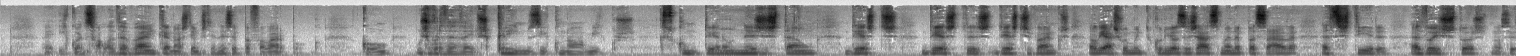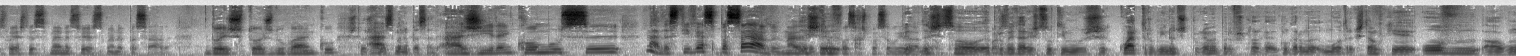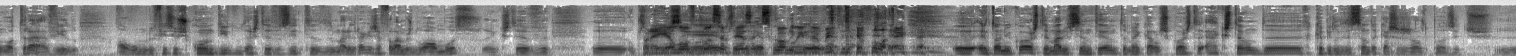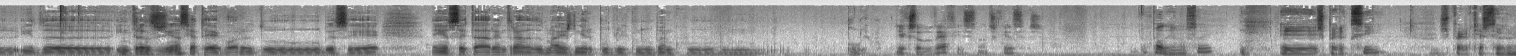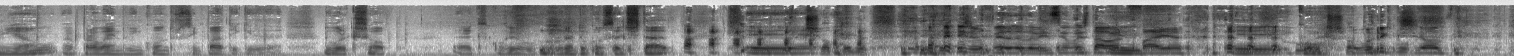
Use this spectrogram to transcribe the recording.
E quando se fala da banca, nós temos tendência para falar pouco com os verdadeiros crimes económicos que se cometeram na gestão destes, destes, destes bancos. Aliás, foi muito curioso já a semana passada assistir a dois gestores, não sei se foi esta semana, se foi a semana passada, dois gestores do banco a, a, semana passada. a agirem como se nada se tivesse passado, nada deixa, daquilo fosse responsabilidade. Pedro, deixa só aproveitar estes últimos quatro minutos de programa para vos colocar uma, uma outra questão que é, houve algum, ou terá havido algum benefício escondido desta visita de Mário Draghi. Já falámos do almoço, em que esteve uh, o Presidente Para ele houve com certeza que se come lindamente uh, António Costa, Mário Centeno, também Carlos Costa. Há a questão da recapitalização da Caixa Geral de Depósitos uh, e da intransigência, até agora, do BCE em aceitar a entrada de mais dinheiro público no banco público. E a questão do déficit, não te esqueças. Pode, eu não sei. É, espero que sim. espero que esta reunião, eh, para além do encontro simpático e do workshop eh, que decorreu durante o Conselho de Estado. é... Workshop é bom. João Pedro Adão Silva está on fire. É, com Workshop. Workshop.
